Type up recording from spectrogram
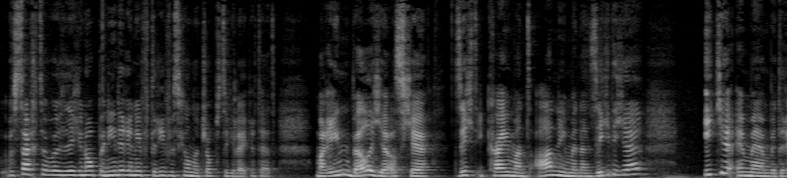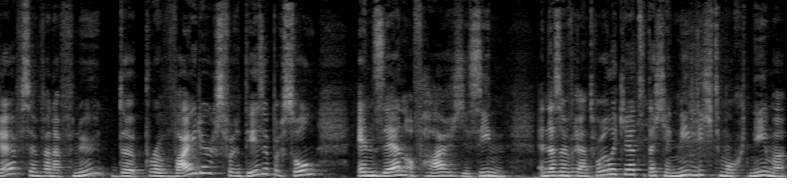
we starten, we zeggen op en iedereen heeft drie verschillende jobs tegelijkertijd. Maar in België, als jij zegt, ik ga iemand aannemen, dan zeg jij, ik en mijn bedrijf zijn vanaf nu de providers voor deze persoon en zijn of haar gezin. En dat is een verantwoordelijkheid dat je niet licht mocht nemen.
